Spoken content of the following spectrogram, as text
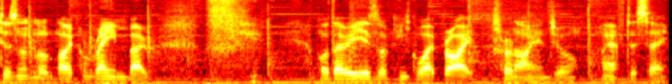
doesn't look like a rainbow. Although he is looking quite bright for an Ironjaw, I have to say.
